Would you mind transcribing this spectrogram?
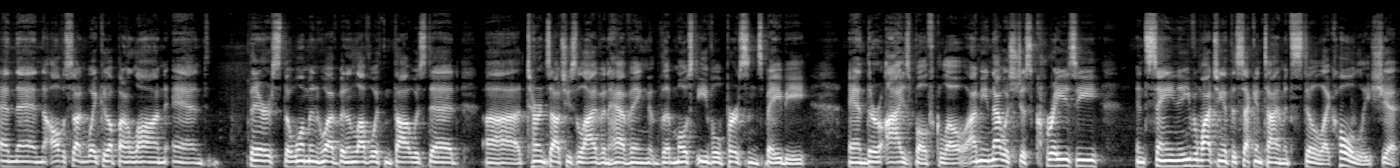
And then all of a sudden, wake up on a lawn and there's the woman who I've been in love with and thought was dead. Uh, turns out she's alive and having the most evil person's baby, and their eyes both glow. I mean, that was just crazy, insane. And Even watching it the second time, it's still like, holy shit.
